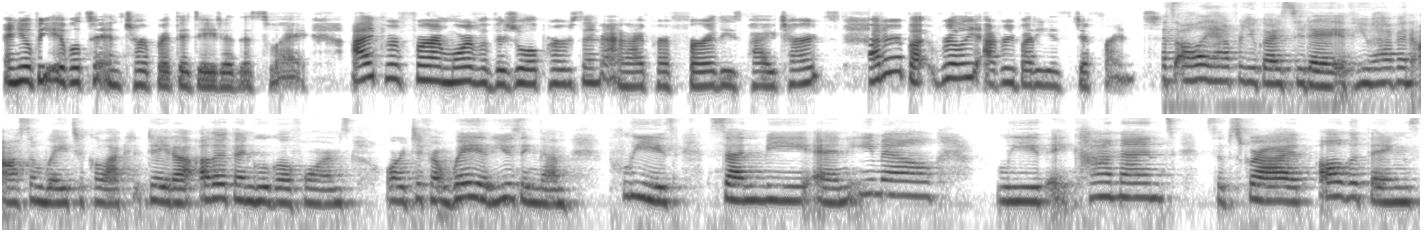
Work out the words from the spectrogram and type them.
and you'll be able to interpret the data this way. I prefer, I'm more of a visual person and I prefer these pie charts better, but really everybody is different. That's all I have for you guys today. If you have an awesome way to collect data other than Google Forms or a different way of using them, please send me an email, leave a comment, subscribe, all the things,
